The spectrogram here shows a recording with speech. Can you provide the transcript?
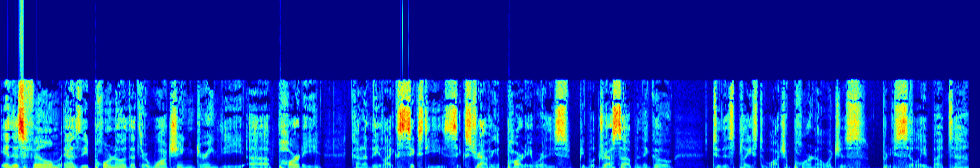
in this film as the porno that they're watching during the uh, party, kind of the like 60s extravagant party where these people dress up and they go to this place to watch a porno, which is pretty silly. But uh,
